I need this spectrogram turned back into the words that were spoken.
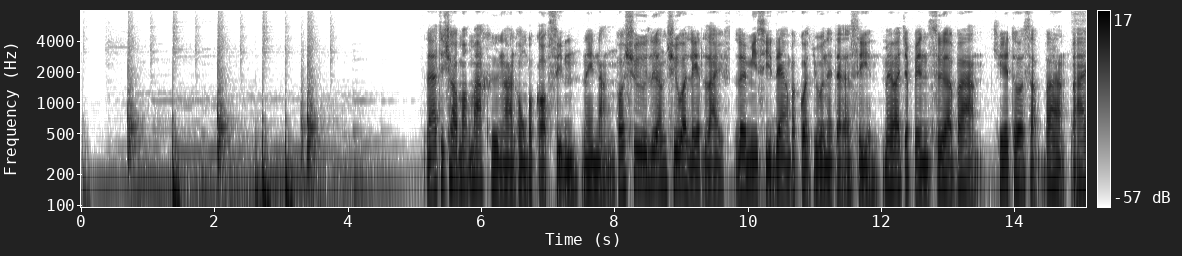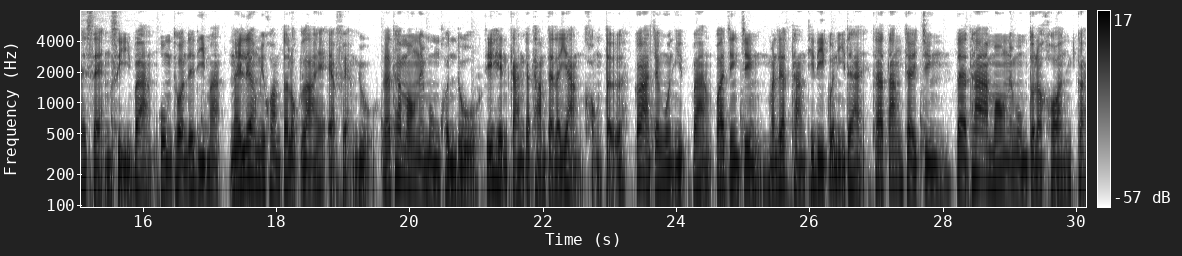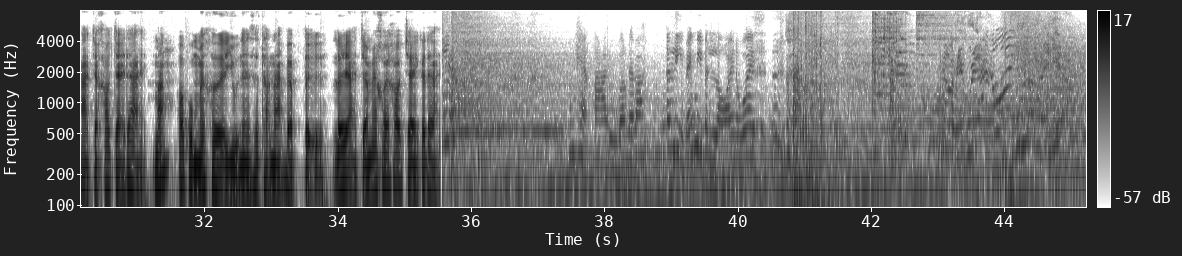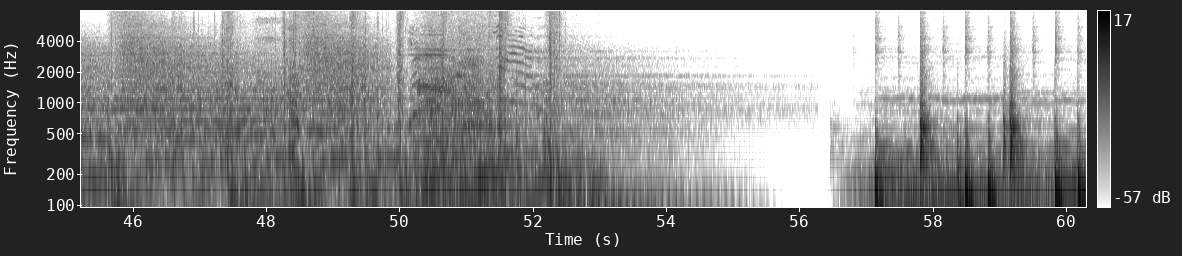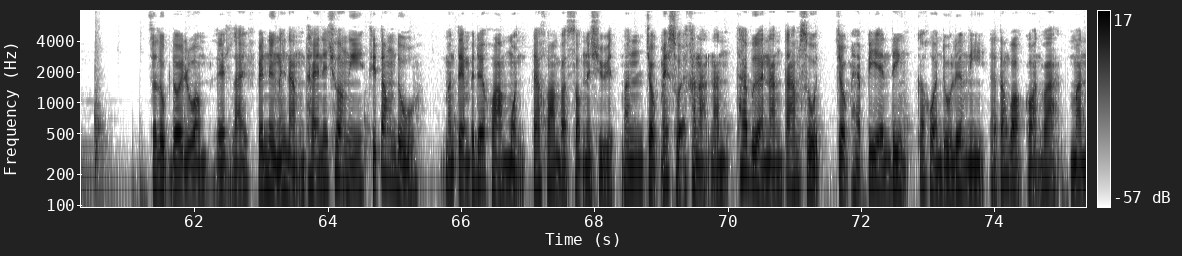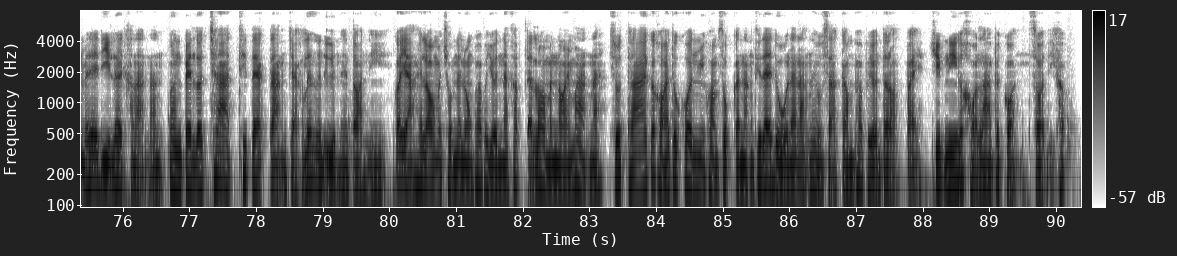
และที่ชอบมากๆ คืองานองค์ประกอบศิลป์ในหนัง เพราะชื่อเรื่องชื่อว่า Red Life เลยมีสีแดงปรากฏอยู่ในแต่ละซีน ไม่ว่าจะเป็นเสื้อบ้าง เคสโทรศัพท์บ้าง ป้ายแสงสีบ้างคุมโทนได้ดีมาก ในเรื่องมีความตลกร้ายแอบแฝงอยู่ และถ้ามองในมุมคนดูที่เห็นการกระทำแต่ละอย่างของเต๋อ ก็อาจจะงุดหงิดบ้างว่าจริง ๆ มันเลือกทางที่ดีกว่านี้ได้ ถ้าตั้งใจจริง แต่ถ้ามองในมุมตัวละครก็อาจจะเข้าใจได้ มั้ง เพราะผมไม่เคยอยู่ในสถานะแบบเต๋อ เลยอาจจะไม่ค่อยเข้าใจก็ได้มึงแหกตาดูบ้างได้ปะกะหรี่แม่งมีเป็นร้อยนะเว้ย ยสรุปโดยรวม Red Life เป็นหนึ่งในหนังไทยในช่วงนี้ที่ต้องดู มันเต็มไปด้วยความหม่นและความบัดซบในชีวิต มันจบไม่สวยขนาดนั้น ถ้าเบื่อหนังตามสูตร จบแฮปปี้เอนดิ้งก็ควรดูเรื่องนี้ แต่ต้องบอกก่อนว่ามันไม่ได้ดีเลิศขนาดนั้น มันเป็นรสชาติที่แตกต่างจากเรื่องอื่น ๆ ในตอนนี้ ก็อยากให้ลองมาชมในโรงภาพยนตร์นะครับ แต่รอบมันน้อยมากนะ สุดท้ายก็ขอให้ทุกคนมีความสุขกับหนังที่ได้ดูและรักในอุตสาหกรรมภาพยนตร์ตลอดไป คลิปนี้ก็ขอลาไปก่อน สวัสดีครับ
